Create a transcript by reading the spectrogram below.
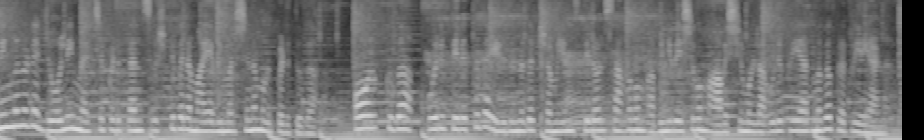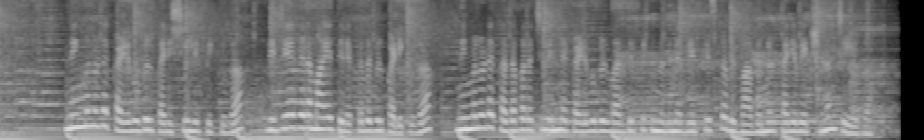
നിങ്ങളുടെ ജോലി മെച്ചപ്പെടുത്താൻ സൃഷ്ടിപരമായ വിമർശനം ഉൾപ്പെടുത്തുക. ഓർക്കുക ഒരു തിരക്കഥ എഴുതുന്നത് ക്ഷമയും സ്ഥിരോത്സാഹവും അഭിനിവേശവും ആവശ്യമുള്ള ഒരു ക്രിയാത്മക പ്രക്രിയയാണ്. നിങ്ങളുടെ കഴിവുകൾ പരിശീലിപ്പിക്കുക വിജയകരമായ തിരക്കഥകൾ പഠിക്കുക നിങ്ങളുടെ കഥ പറച്ചിലിന്റെ കഴിവുകൾ വർദ്ധിപ്പിക്കുന്നതിന് വ്യത്യസ്ത വിഭാഗങ്ങൾ പര്യവേക്ഷണം ചെയ്യുക.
